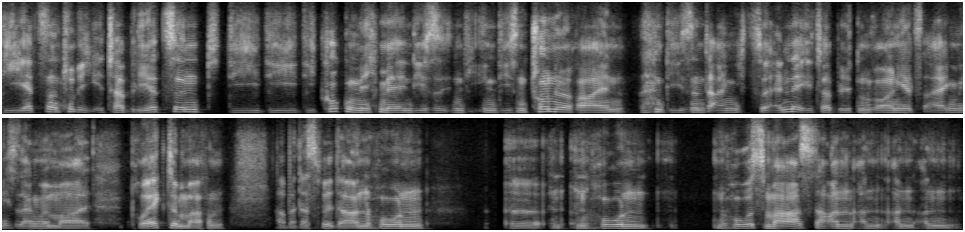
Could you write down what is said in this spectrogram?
die jetzt natürlich etabliert sind, die, die, die gucken nicht mehr in, diese, in, in, diesen Tunnel rein. Die sind eigentlich zu Ende etabliert und wollen jetzt eigentlich, sagen wir mal, Projekte machen. Aber dass wir da einen hohen, äh, einen hohen, ein hohes Maß an, an, an,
